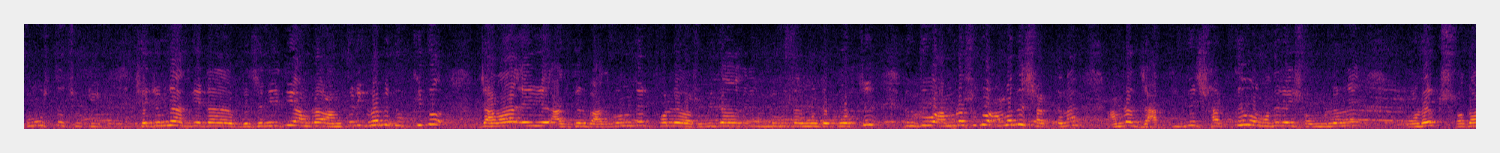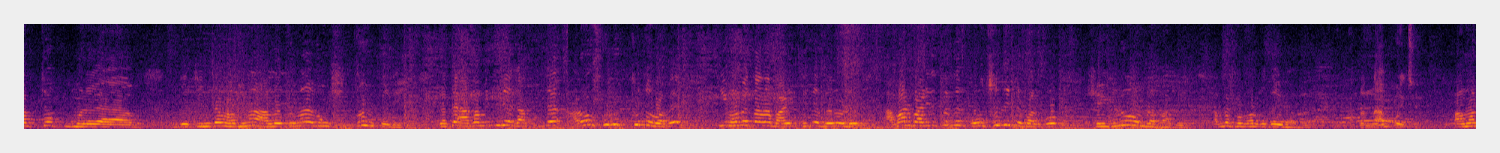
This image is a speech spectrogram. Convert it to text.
সমস্ত ছুটি, সেই জন্য আজকে এটা বেছে নিয়েছি। আমরা আন্তরিকভাবে দুঃখিত যারা এই আজকের বাস বন্ধের ফলে অসুবিধা দুর্বিধার মধ্যে পড়ছে। কিন্তু আমরা শুধু আমাদের স্বার্থে না, আমরা যাত্রীদের স্বার্থেও আমাদের এই সম্মেলনে অনেক সদার্থক মানে যে চিন্তাভাবনা আলোচনা এবং সিদ্ধান্ত নিই যাতে আগামী দিনে যাত্রীরা আরও সুরক্ষিতভাবে কীভাবে তারা বাড়ি থেকে বেরোলে আবার বাড়িতে তাদের পৌঁছে দিতে পারব সেইগুলোও আমরা ভাবি। আমরা সবার কথাই ভাবি। আপনার নাম পরিচয়? আমার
